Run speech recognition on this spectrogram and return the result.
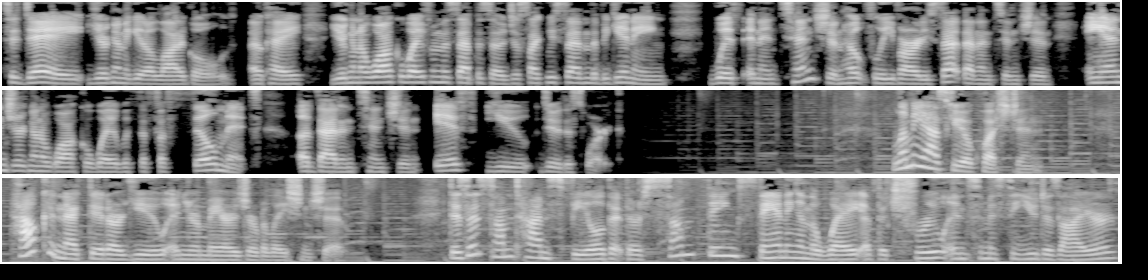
today you're going to get a lot of gold. Okay. You're going to walk away from this episode, just like we said in the beginning, with an intention. Hopefully, you've already set that intention, and you're going to walk away with the fulfillment of that intention if you do this work. Let me ask you a question. How connected are you and your marriage or relationship? Does it sometimes feel that there's something standing in the way of the true intimacy you desire?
